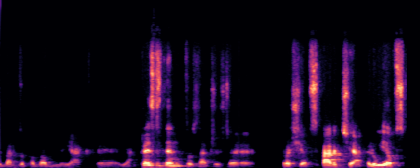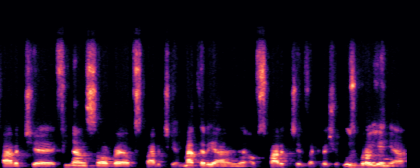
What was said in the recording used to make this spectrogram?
e, bardzo podobny jak, e, jak prezydent, to znaczy, że prosi o wsparcie, apeluje o wsparcie finansowe, o wsparcie materialne, o wsparcie w zakresie uzbrojenia.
